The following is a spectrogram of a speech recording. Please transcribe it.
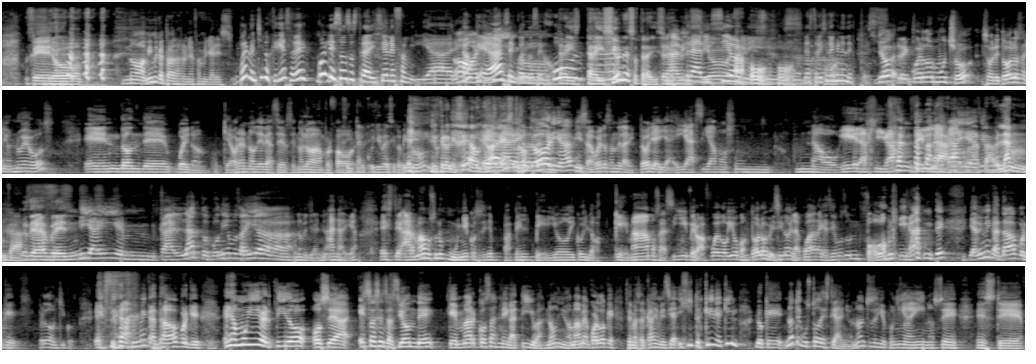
Pero no, a mí me encantaban las reuniones familiares. Bueno, chicos, quería saber cuáles son sus tradiciones familiares, ¿no? Ay, ¿Qué qué hacen lindo. cuando se juntan? ¿Tradiciones o tradiciones? Tradi- Tradiciones. Ah, oh, oh. Las tradiciones vienen después. Yo recuerdo mucho, sobre todo los años nuevos, en donde, bueno, que ahora no debe hacerse, no lo hagan por Sí, favor. tal cual, yo iba a decir lo mismo. Yo creo que sé a dónde En va la esto. Victoria, mis abuelos son de la Victoria y ahí hacíamos un- una hoguera gigante en la, La calle. rata blanca. O sea, prendí ahí en calato, poníamos ahí a. No mentira, a nadie. ¿eh? Este, armábamos unos muñecos así de papel periódico y los quemábamos así, pero a fuego vivo con todos los vecinos de la cuadra y hacíamos un fogón gigante. Y a mí me encantaba porque. Perdón, chicos. Este, a mí me encantaba porque era muy divertido. O sea, esa sensación de quemar cosas negativas, ¿no? Mi mamá me acuerdo que se me acercaba y me decía, hijito, escribe aquí lo que no te gustó de este año, ¿no? Entonces yo ponía ahí, no sé, este,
